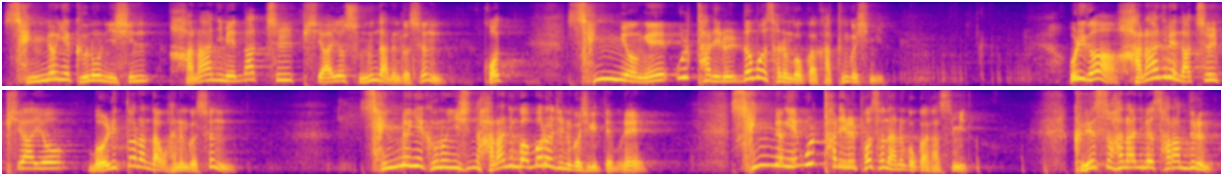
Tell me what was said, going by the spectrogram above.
생명의 근원이신 하나님의 낯을 피하여 숨는다는 것은 곧 생명의 울타리를 넘어서는 것과 같은 것입니다. 우리가 하나님의 낯을 피하여 멀리 떠난다고 하는 것은 생명의 근원이신 하나님과 멀어지는 것이기 때문에 생명의 울타리를 벗어나는 것과 같습니다. 그래서 하나님의 사람들은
